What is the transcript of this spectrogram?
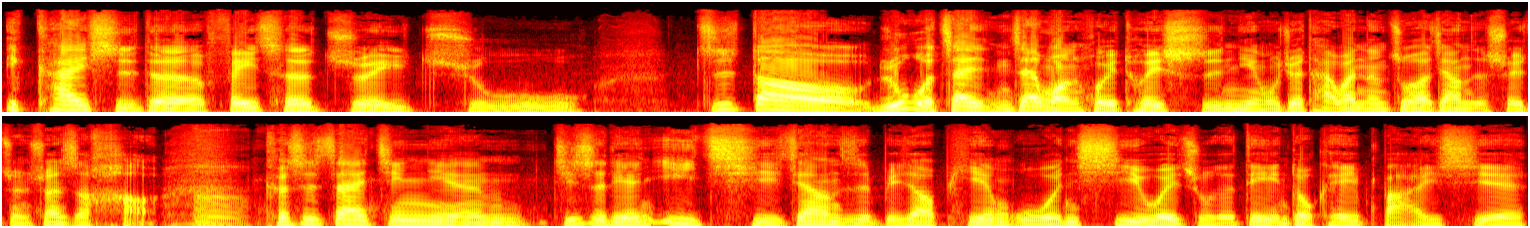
一开始的飞车追逐。知道，如果在你再往回推十年，我觉得台湾能做到这样子水准算是好。嗯，可是，在今年，即使连一起这样子比较偏文戏为主的电影，都可以把一些，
